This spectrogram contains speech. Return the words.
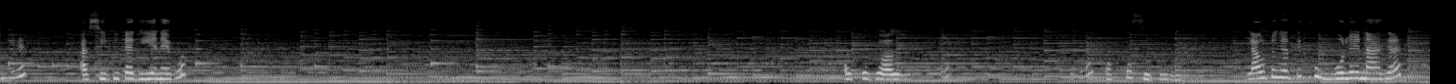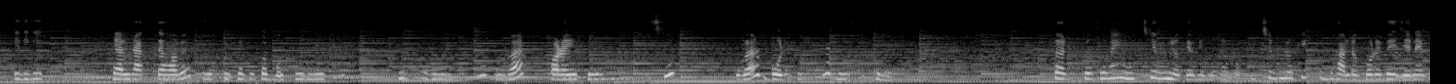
দিয়ে আর সিটিটা দিয়ে নেব অল্প জল একটা সিটি লাউটা যাতে খুব গলে না যায়, এদিকে খেয়াল রাখতে হবে। প্রেসার কুকার বসিয়ে দিয়েছি। এবার কড়াইয়ে তেল দিয়ে দিয়েছি। এবার বড়িগুলোকে ভেজে তুলে। তার প্রথমেই উচ্ছেগুলোকে ভেজে নেব। উচ্ছেগুলোকে খুব ভালো করে ভেজে নেব।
